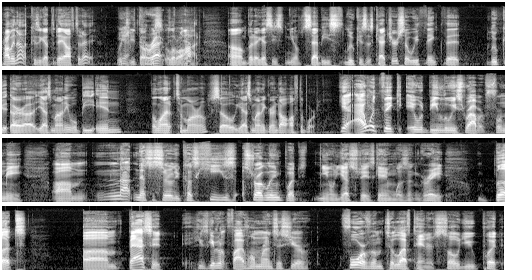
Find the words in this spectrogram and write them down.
probably not, because he got the day off today, which Yeah, you thought correct. was a little Yeah. odd. Um, but I guess he's you know Sebi's Lucas's catcher, so we think that Luke or uh, Yasmani will be in the lineup tomorrow. So Yasmani Grandal off the board. Yeah, I would think it would be Luis Robert for me. Um, not necessarily because he's struggling, but you know yesterday's game wasn't great. But um, Bassitt, he's given up five home runs this year, four of them to left-handers. So you put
